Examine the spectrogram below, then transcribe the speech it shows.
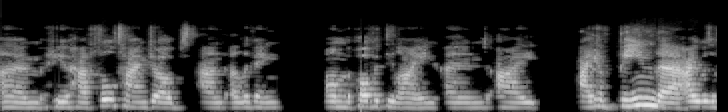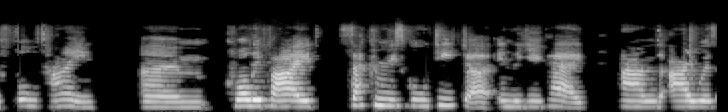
um, who have full time jobs and are living on the poverty line. And I I have been there. I was a full time um, qualified secondary school teacher in the UK, and I was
